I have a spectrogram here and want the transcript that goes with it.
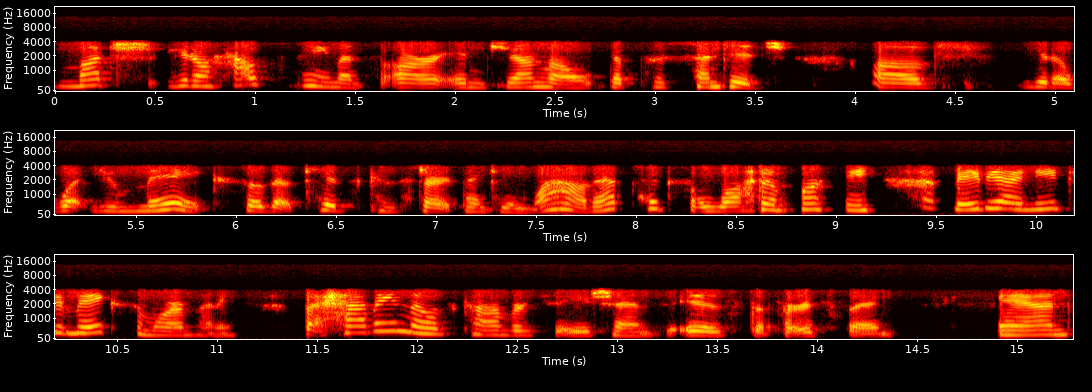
much you know house payments are in general, the percentage of you know what you make, so that kids can start thinking, "Wow, that takes a lot of money. Maybe I need to make some more money." But having those conversations is the first thing, and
